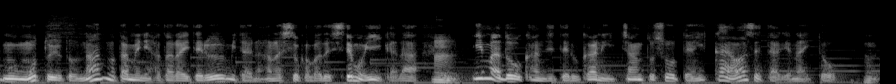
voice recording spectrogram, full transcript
もうもっと言うと何のために働いてるみたいな話とかまでしてもいいから、うん。今どう感じてるかにちゃんと焦点一回合わせてあげないと、うん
